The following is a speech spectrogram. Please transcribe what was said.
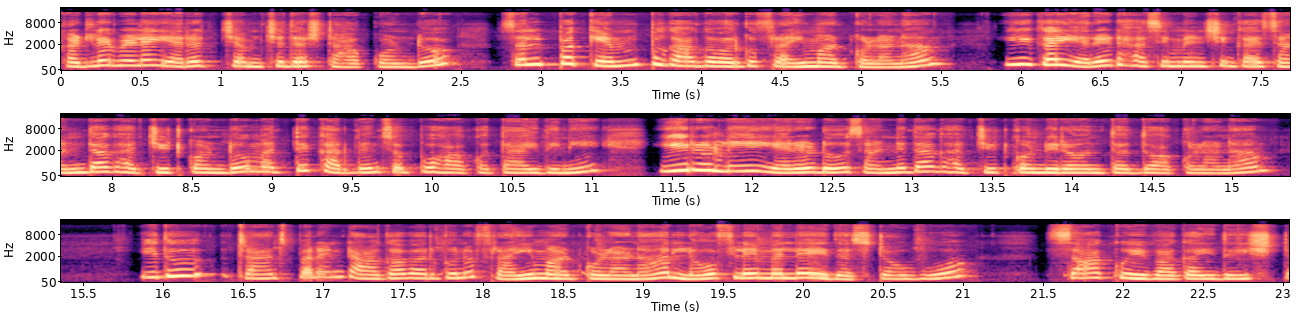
ಕಡಲೆಬೇಳೆ ಎರಡು ಚಮಚದಷ್ಟು ಹಾಕ್ಕೊಂಡು ಸ್ವಲ್ಪ ಕೆಂಪಗಾಗೋವರೆಗೂ ಫ್ರೈ ಮಾಡ್ಕೊಳ್ಳೋಣ. ಈಗ ಎರಡು ಹಸಿಮೆಣ್ಸಿನ್ಕಾಯಿ ಸಣ್ಣದಾಗಿ ಹಚ್ಚಿಟ್ಕೊಂಡು ಮತ್ತು ಕರ್ಬೇವಿನ ಸೊಪ್ಪು ಹಾಕೋತಾ ಇದ್ದೀನಿ. ಈರುಳ್ಳಿ ಎರಡು ಸಣ್ಣದಾಗಿ ಹಚ್ಚಿಟ್ಕೊಂಡಿರೋ ಅಂಥದ್ದು ಹಾಕ್ಕೊಳ್ಳೋಣ ಇದು ಟ್ರಾನ್ಸ್ಪರೆಂಟ್ ಆಗೋವರೆಗೂ ಫ್ರೈ ಮಾಡ್ಕೊಳ್ಳೋಣ. ಲೋ ಫ್ಲೇಮಲ್ಲೇ ಇದೆ ಸ್ಟೌವು. ಸಾಕು, ಇವಾಗ ಇದು ಇಷ್ಟ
